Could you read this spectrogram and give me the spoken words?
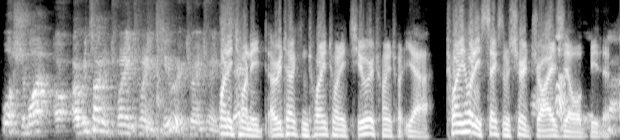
Well, Chabot, are, are we talking 2022 or 2026? 2020. Are we talking 2022 or 2020? Yeah, 2026. I'm sure Drysdale will be there.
